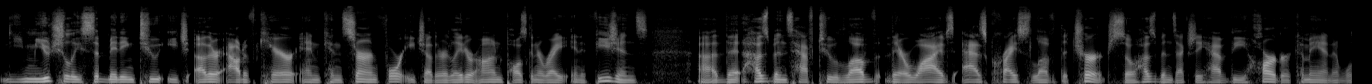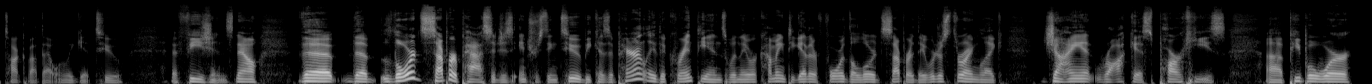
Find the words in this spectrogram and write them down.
mutually submitting to each other out of care and concern for each other. Later on, Paul's going to write in Ephesians uh, that husbands have to love their wives as Christ loved the church. So husbands actually have the harder command, and we'll talk about that when we get to Ephesians. Now, the the Lord's Supper passage is interesting too because apparently the Corinthians, when they were coming together for the Lord's Supper, they were just throwing like giant raucous parties. Uh, people were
